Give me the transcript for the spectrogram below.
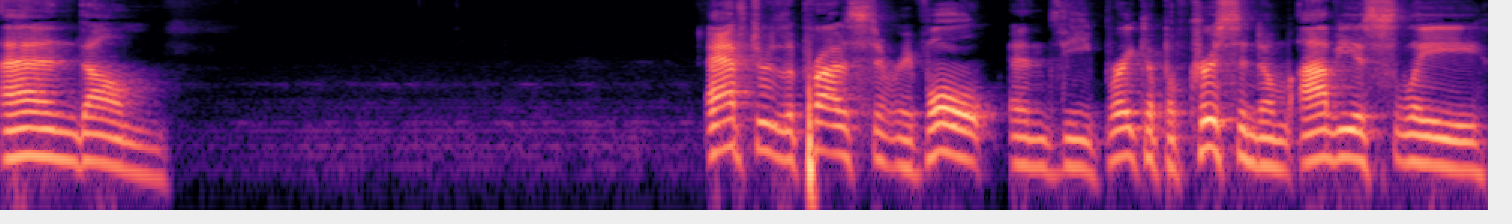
And um, after the Protestant revolt and the breakup of Christendom, obviously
